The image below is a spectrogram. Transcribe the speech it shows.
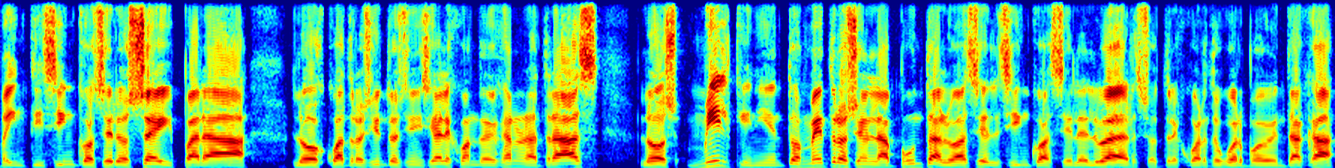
25.06 para los 400 iniciales cuando dejaron atrás los 1500 metros en la punta lo hace el 5 hacia el verso. Tres cuartos cuerpo de ventaja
